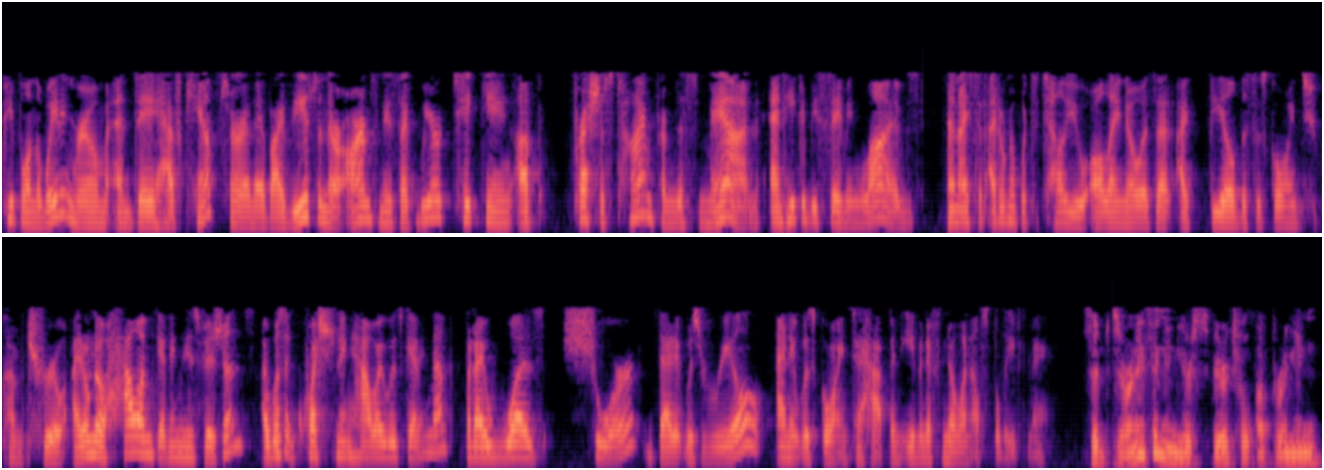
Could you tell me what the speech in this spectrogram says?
people in the waiting room and they have cancer and they have IVs in their arms. And he's like, we are taking up precious time from this man and he could be saving lives. And I said, I don't know what to tell you. All I know is that I feel this is going to come true. I don't know how I'm getting these visions. I wasn't questioning how I was getting them, but I was sure that it was real and it was going to happen, even if no one else believed me. So, is there anything in your spiritual upbringing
